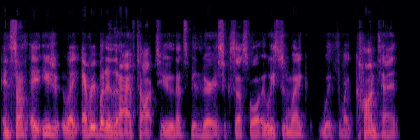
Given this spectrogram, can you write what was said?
and some it usually like everybody that I've talked to that's been very successful, at least in like with like content,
